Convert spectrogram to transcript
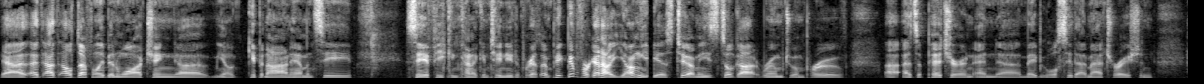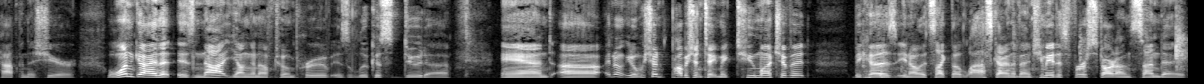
yeah, I, I'll definitely been watching, uh, you know, keep an eye on him and see see if he can kind of continue to progress. And people forget how young he is too. I mean, he's still got room to improve uh, as a pitcher, and, and uh, maybe we'll see that maturation happen this year. Well, one guy that is not young enough to improve is Lucas Duda, and uh, I don't, you know, we should probably shouldn't take make too much of it because you know it's like the last guy on the bench. He made his first start on Sunday.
